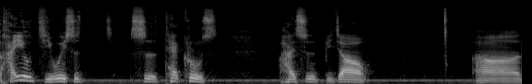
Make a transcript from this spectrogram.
还有几位是是 Ted Cruz，还是比较啊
